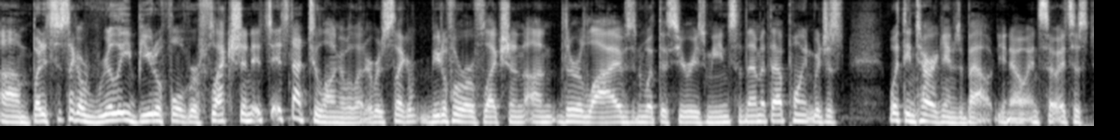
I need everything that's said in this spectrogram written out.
Um, but it's just like a really beautiful reflection. It's it's not too long of a letter, but it's like a beautiful reflection on their lives and what the series means to them at that point, which is what the entire game's about, you know. And so it's just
